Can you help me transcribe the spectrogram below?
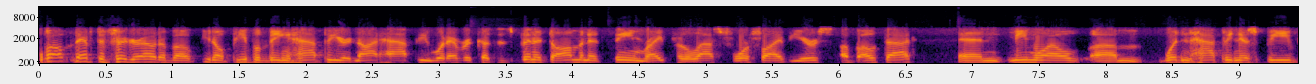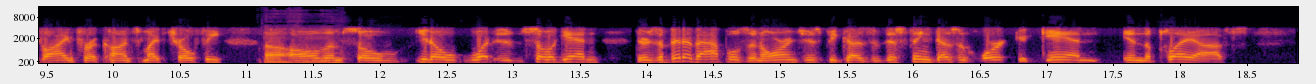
Well, they have to figure out about you know people being happy or not happy, whatever, because it's been a dominant theme, right, for the last four or five years about that. And meanwhile, um, wouldn't happiness be vying for a Conn Smythe Trophy? Uh, Mm-hmm. All of them. So you know what? So again, there's a bit of apples and oranges because if this thing doesn't work again in the playoffs,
